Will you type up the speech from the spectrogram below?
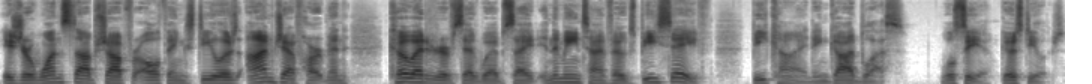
is your one stop shop for all things Steelers. I'm Jeff Hartman, co editor of said website. In the meantime, folks, be safe, be kind, and God bless. We'll see you. Go Steelers.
